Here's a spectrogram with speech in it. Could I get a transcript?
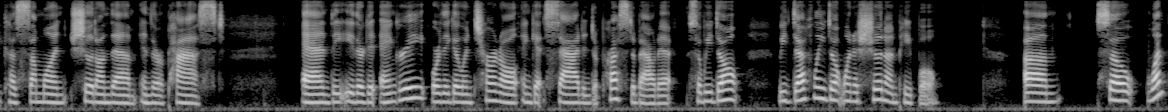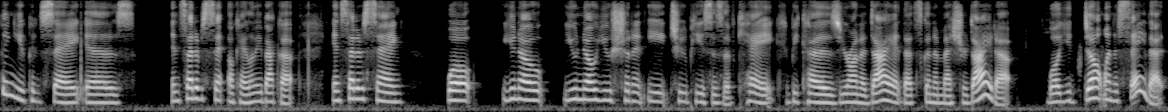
because someone should on them in their past and they either get angry or they go internal and get sad and depressed about it. So we don't we definitely don't want to should on people. Um, so one thing you can say is instead of saying, okay, let me back up. Instead of saying, well, you know, you know you shouldn't eat two pieces of cake because you're on a diet that's going to mess your diet up. Well, you don't want to say that,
